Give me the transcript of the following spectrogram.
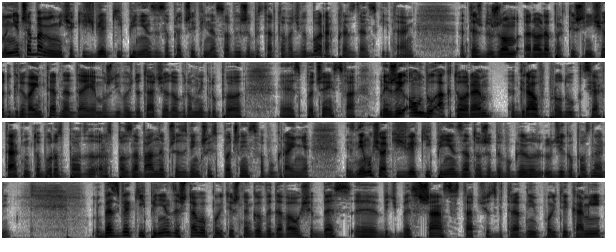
no nie trzeba mieć jakichś wielkich pieniędzy zapleczy finansowych, żeby startować w wyborach prezydenckich, tak? Też dużą rolę praktycznie dzisiaj odgrywa internet, daje możliwość dotarcia do ogromnej grupy e, społeczeństwa. No jeżeli on był aktorem, grał w produkcjach, tak, no to był rozpo rozpoznawany przez większość społeczeństwa w Ukrainie, więc nie musiał jakichś wielkich pieniędzy na to, żeby w ogóle ludzie go poznali. Bez wielkich pieniędzy sztabu politycznego wydawało się bez, e, być bez szans w starciu z wytrawnymi politykami.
